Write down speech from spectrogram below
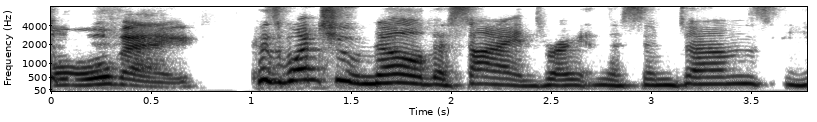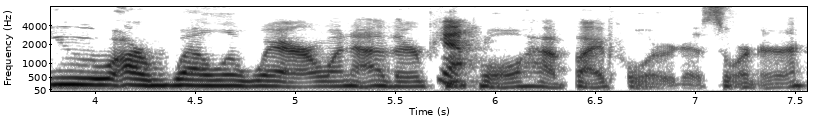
oh, okay. Because once you know the signs, right, and the symptoms, you are well aware when other people yeah. have bipolar disorder.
